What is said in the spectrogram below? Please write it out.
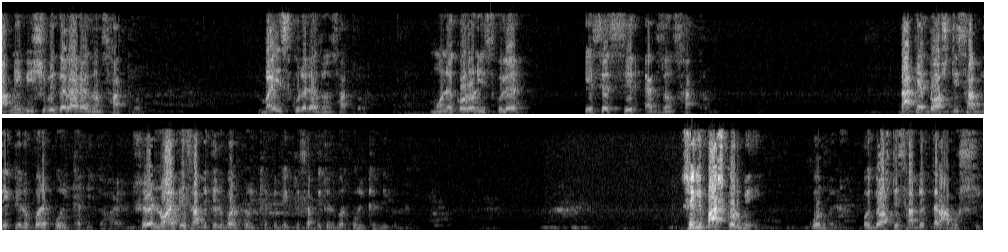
আপনি বিশ্ববিদ্যালয়ের একজন ছাত্র বা স্কুলের একজন ছাত্র। মনে করুন স্কুলের এসএসসির একজন ছাত্র। তাকে দশটি সাবজেক্টের উপরে পরীক্ষা দিতে হয়। সে নয়টি সাবজেক্টের উপর পরীক্ষা দিল একটি সাবজেক্টের উপর পরীক্ষা দিল সে কি পাশ করবে? করবে না। ওই দশটি সাবজেক্ট তার আবশ্যিক।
